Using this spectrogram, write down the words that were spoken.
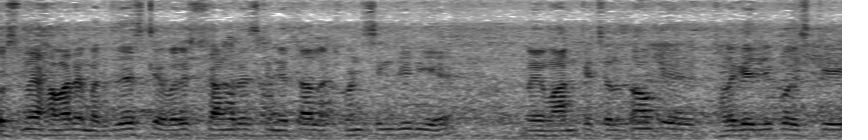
उसमें हमारे मध्य प्रदेश के वरिष्ठ कांग्रेस के नेता लक्ष्मण सिंह जी भी है। मैं मान के चलता हूँ कि खड़गे जी को इसकी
